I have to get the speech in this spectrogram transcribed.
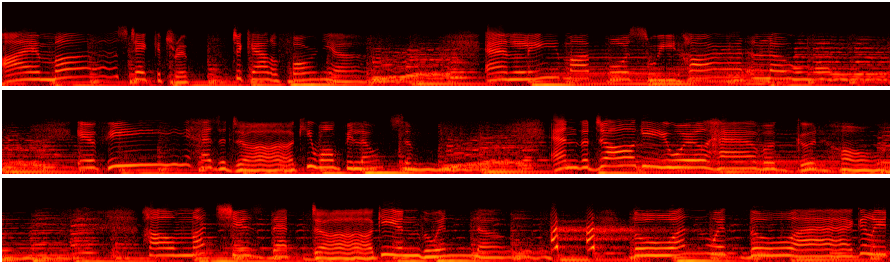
I must take a trip to California and leave my poor sweetheart alone. If he has a dog, he won't be lonesome, and the doggy will have a good home. How much is that doggy in the window? The one with the waggly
